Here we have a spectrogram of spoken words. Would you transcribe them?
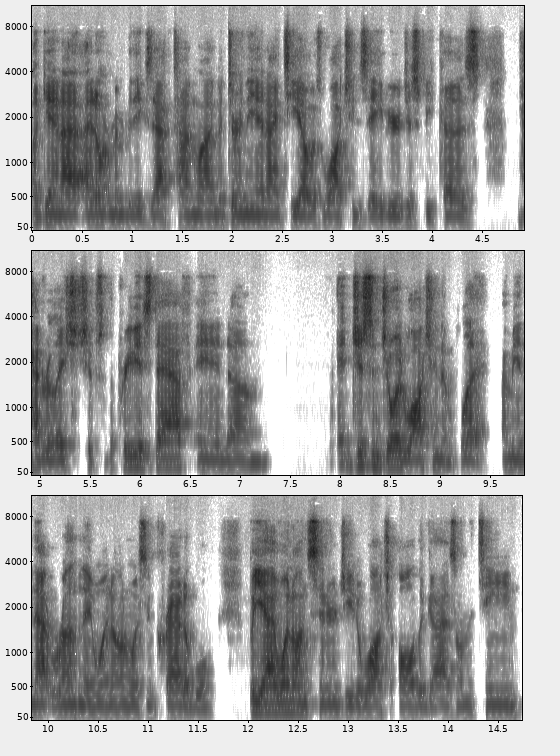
again, I, I, don't remember the exact timeline, but during the NIT, I was watching Xavier just because I had relationships with the previous staff and um, just enjoyed watching them play. I mean, that run they went on was incredible. But yeah, I went on Synergy to watch all the guys on the team.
